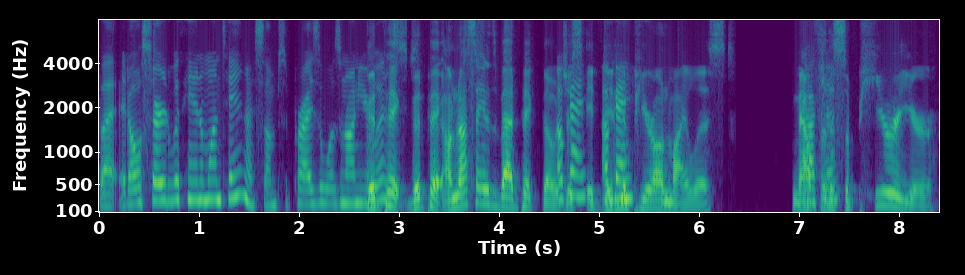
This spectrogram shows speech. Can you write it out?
But it all started with Hannah Montana, so I'm surprised it wasn't on your Good list. Good pick. Good pick. I'm not saying it's a bad pick though. It just it didn't okay. appear on my list. Now for the superior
